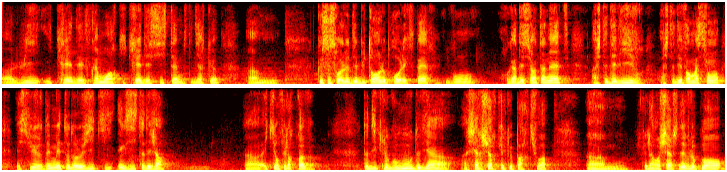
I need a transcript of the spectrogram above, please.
euh, lui, il crée des frameworks, il crée des systèmes. C'est-à-dire que euh, que ce soit le débutant, le pro, l'expert, ils vont regarder sur Internet, acheter des livres, acheter des formations et suivre des méthodologies qui existent déjà euh, et qui ont fait leurs preuves. Tandis que le gourou devient un chercheur quelque part, tu vois. Euh, il fait de la recherche et développement,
